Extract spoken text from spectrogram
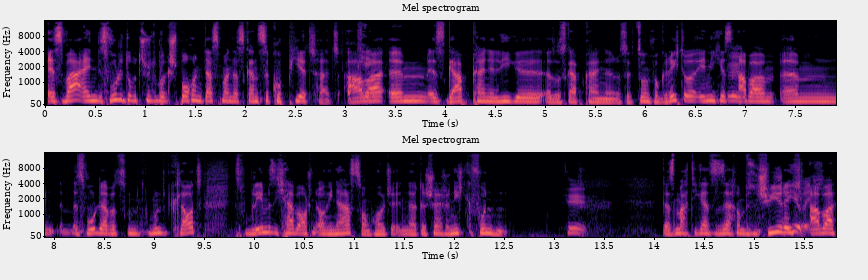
Es war ein, es wurde darüber gesprochen, dass man das Ganze kopiert hat. Aber ähm, es gab keine Legal, also es gab keine Restriktion vor Gericht oder ähnliches, Mhm. aber ähm, es wurde aber zum Mund geklaut. Das Problem ist, ich habe auch den Originalsong heute in der Recherche nicht gefunden. Das macht die ganze Sache ein bisschen schwierig. Schwierig. aber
